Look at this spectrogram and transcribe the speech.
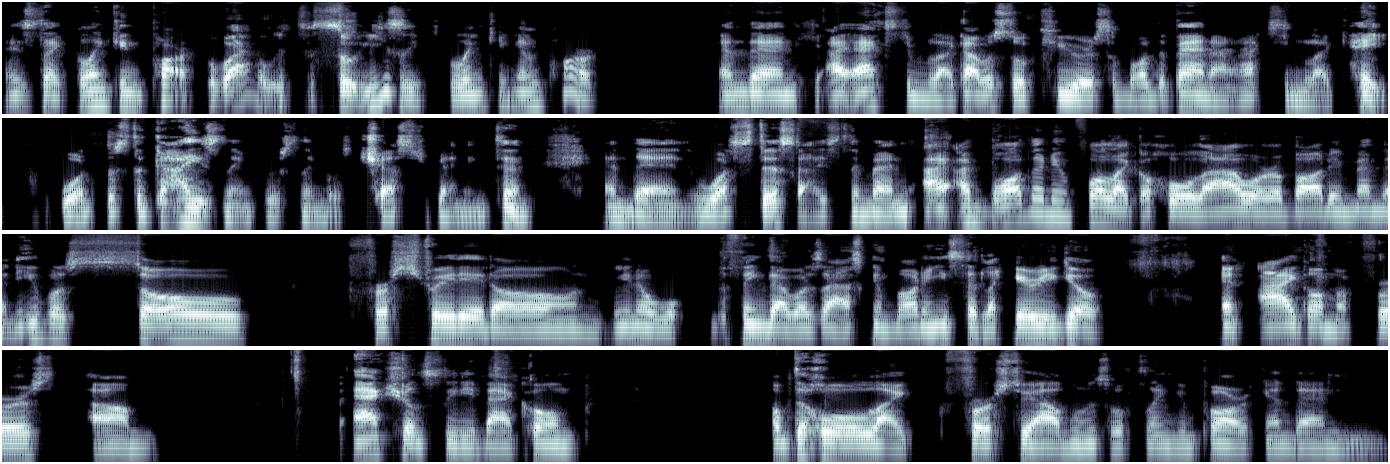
And it's like Linkin Park. Wow, it's so easy, Linkin and Park. And then I asked him, like, I was so curious about the band. I asked him, like, "Hey, what was the guy's name?" His name was Chester Bennington. And then what's this guy's name? And I, I bothered him for like a whole hour about him, and then he was so frustrated on you know the thing that I was asking about, and he said like, "Here you go," and I got my first um, actual CD back home of the whole like first two albums of Linkin Park, and then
